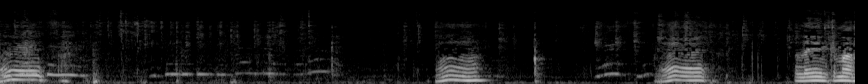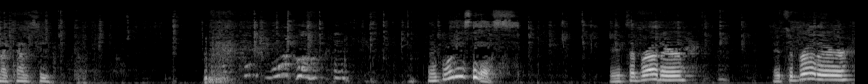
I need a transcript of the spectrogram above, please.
All right. Mm. All right. Elaine, come on. I can't see. Like, what is this? It's a brother. It's a brother.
